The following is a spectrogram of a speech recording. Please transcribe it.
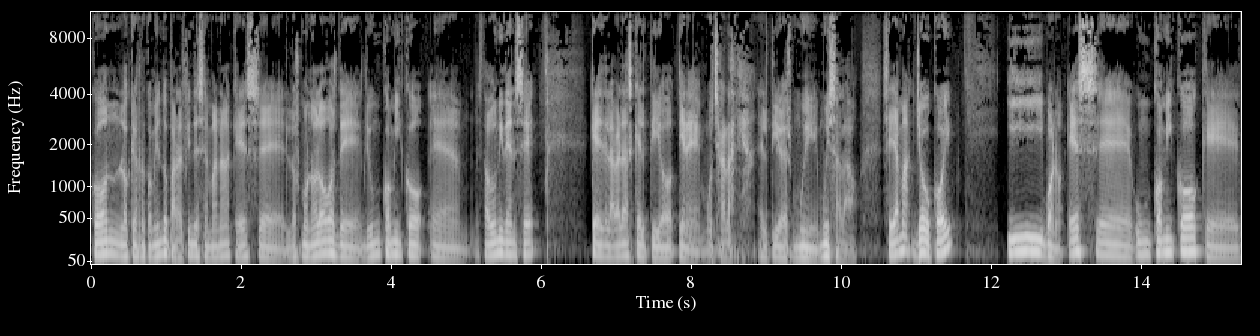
con lo que os recomiendo para el fin de semana, que es eh, los monólogos de, un cómico eh, estadounidense que la verdad es que el tío tiene mucha gracia. El tío es muy, muy salado. Se llama Joe Coy. Y bueno, es eh, un cómico que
